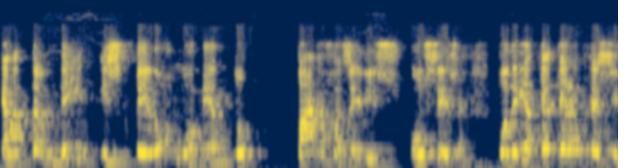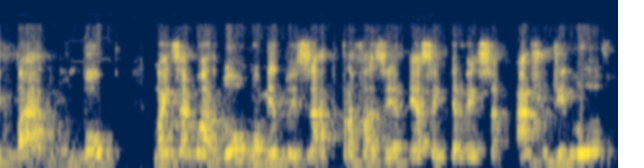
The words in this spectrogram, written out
ela também esperou um momento para fazer isso. Ou seja, poderia até ter antecipado um pouco, mas aguardou o momento exato para fazer essa intervenção. Acho, de novo,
